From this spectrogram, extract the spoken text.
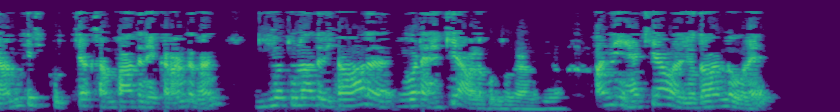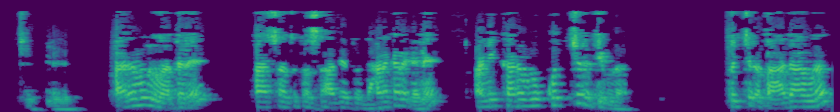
යම් කිසි කෘත්‍යයක් සම්පාදනය කරන්න නම් ගිය තුලාද විශාල ඒවට හැකියාවල පුරුදු කරන්න කියනවා. අන්නේ හැකියාවල යොදවන්න ඕනේ අරමුණු අතර ආශාත ප්‍රසාදයට ප්‍රධාන කරගෙන අනික් කරුණු කොච්චර තිබුණා කොච්චර බාධා වුණත්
